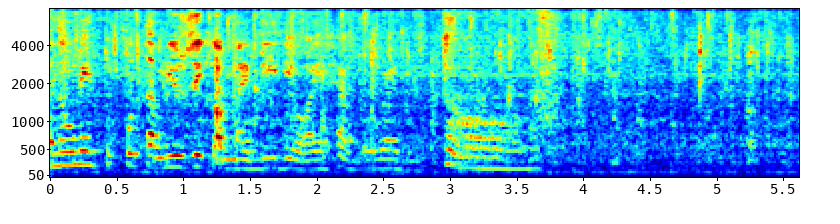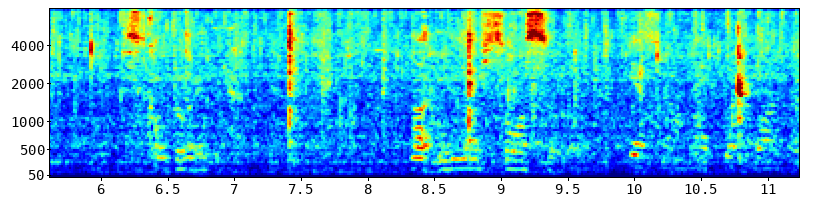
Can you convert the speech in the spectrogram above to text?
I no need to put the music on my video. I have already. It's cooked already. Not enough sauce. Yes, ma'am. I put water.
